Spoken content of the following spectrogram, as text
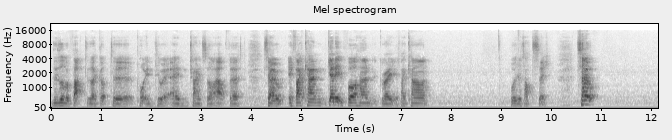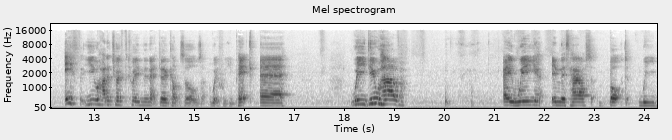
there's other factors I've got to put into it and try and sort out first. So if I can get it beforehand, great. If I can't, we'll just have to see. So if you had a choice between the next gen consoles, which would you pick? Uh, we do have a Wii in this house, but we,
